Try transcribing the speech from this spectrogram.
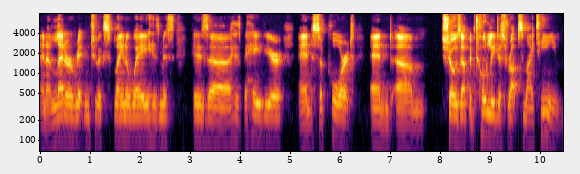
and a letter written to explain away his mis his uh, his behavior and support, and um, shows up and totally disrupts my team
